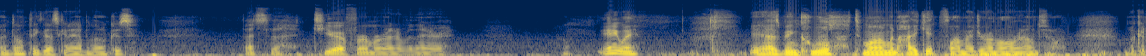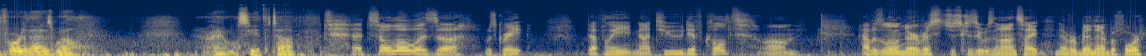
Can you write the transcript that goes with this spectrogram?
I don't think that's going to happen though because that's the tierra firma right over there. Anyway, it has been cool. Tomorrow I'm going to hike it, fly my drone all around. So looking forward to that as well. All right, we'll see you at the top. That solo was uh, was great. Definitely not too difficult. Um, I was a little nervous just because it was an on-site. Never been there before.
